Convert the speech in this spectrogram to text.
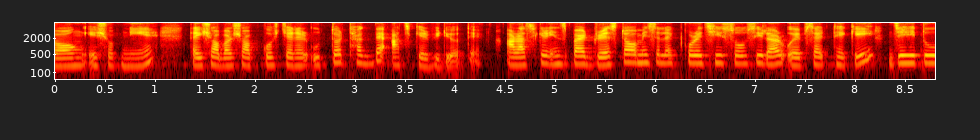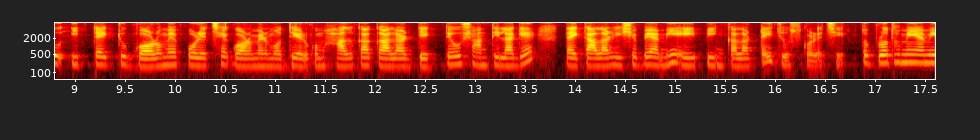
রং, এসব নিয়ে। তাই সবার সব কোশ্চেনের উত্তর থাকবে আজকের ভিডিওতে। আর আজকের ইন্সপায়ার্ড ড্রেসটাও আমি সিলেক্ট করেছি সোসিরার ওয়েবসাইট থেকেই। যেহেতু ঈদটা একটু গরমে পড়েছে, গরমের মধ্যে এরকম হালকা কালার দেখতেও শান্তি লাগে, তাই কালার হিসেবে আমি এই পিঙ্ক কালারটাই চুজ করেছি। তো প্রথমেই আমি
